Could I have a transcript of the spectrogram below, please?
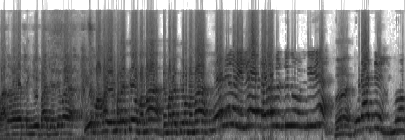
ಬಾರ ತಂಗಿ ಬಾ ಜಲ್ದಿ ಬಾ. ಏ ಮಾಮ ಏನ್ ಮಾಡತ್ತೀವ ಮಾಮ? ಏನ್ ಮಾಡತ್ತೀವ ಮಾಮ? ಏನಿಲ್ಲ ಇಲ್ಲೇ ತಳ ಬಿಟ್ಟಿದ್ದು ಉಂಡಿ. ಹ್ಮ್ ಇಡಾತಿ ಇವಾಗ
